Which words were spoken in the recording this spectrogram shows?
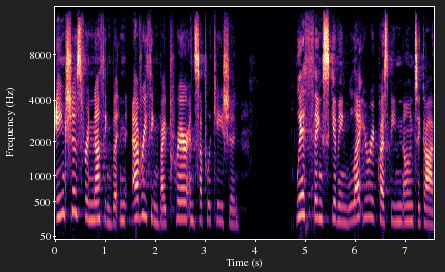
anxious for nothing, but in everything by prayer and supplication. With thanksgiving, let your requests be known to God.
